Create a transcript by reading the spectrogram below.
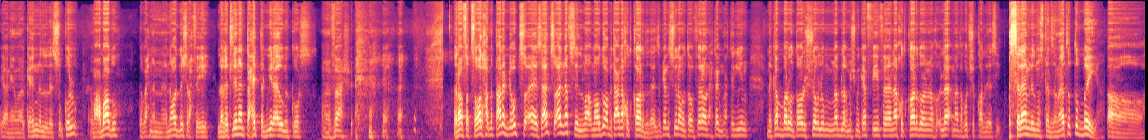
يعني كأن السوق كله مع بعضه. طب إحنا نقعد نشرح في إيه؟ لغيت لنا أنت حتة كبيرة قوي من ال course. ما ينفعش. رافض صوالحه ما انت حضرتك جاوبت سؤال سألت سؤال نفس الموضوع بتاع ناخد قرض ده. إذا كان السيولة متوفرة ونحتاج محتاجين نكبر ونطور الشغل ومبلغ مش مكفي فناخد قرض ولا ناخد لا ما تاخدش قرض يا سيدي. السلام للمستلزمات الطبية. آه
